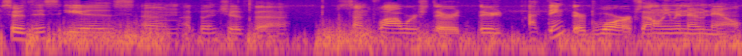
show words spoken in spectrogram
So this is um, a bunch of uh, sunflowers. They're they're I think they're dwarfs. I don't even know now.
